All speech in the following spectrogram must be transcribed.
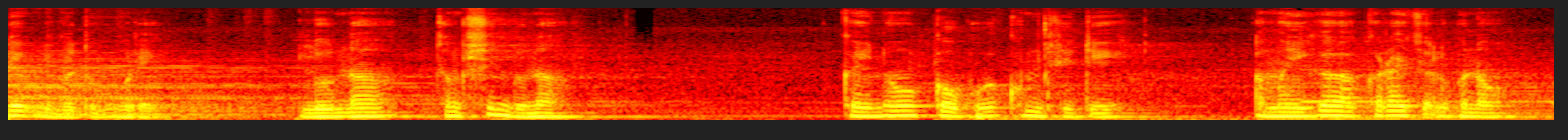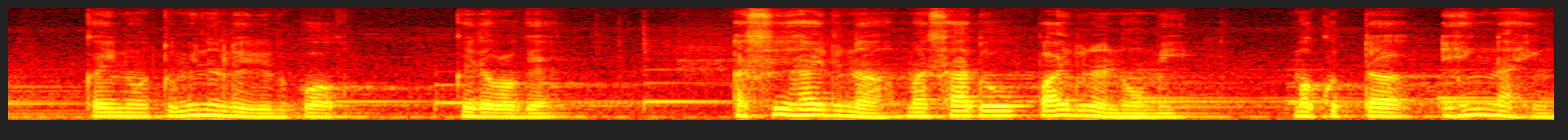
ꯂꯦꯞꯂꯤꯕꯗꯨ ꯎꯔꯦ꯫ ꯂꯨꯅꯥ ꯆꯪꯁꯤꯟꯗꯨꯅ "ꯀꯩꯅꯣ ꯀꯧꯕꯒ ꯈꯨꯝꯗ꯭ꯔꯤꯗꯤ? ꯑꯃꯩꯒ ꯀꯔꯥꯏ ꯆꯠꯂꯨꯕꯅꯣ? ꯀꯩꯅꯣ ꯇꯨꯃꯤꯟꯅ ꯂꯩꯔꯤꯗꯨꯕꯣ? ꯀꯩꯗꯧꯔꯒꯦ? " ꯑꯁꯤ ꯍꯥꯏꯗꯨꯅ ꯃꯁꯥꯗꯨ ꯄꯥꯏꯗꯨꯅ ꯅꯣꯝꯃꯤ꯫ ꯃꯈꯨꯠꯇ ꯏꯍꯤꯡ ꯅꯥꯍꯤꯡ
